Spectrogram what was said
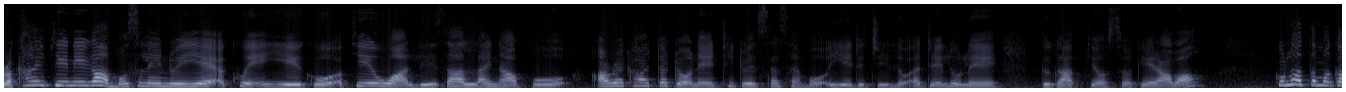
ရခိုင်ပြည်နယ်ကမွတ်စလင်တွေရဲ့အခွင့်အရေးကိုအပြည့်အဝလေးစားလိုက်နာဖို့အာရခတက်တော်နဲ့ထိတွေ့ဆက်ဆံဖို့အရေးတကြီးလိုအပ်တယ်လို့လည်းသူကပြောဆိုခဲ့တာပါ။ကုလသမဂ္ဂ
